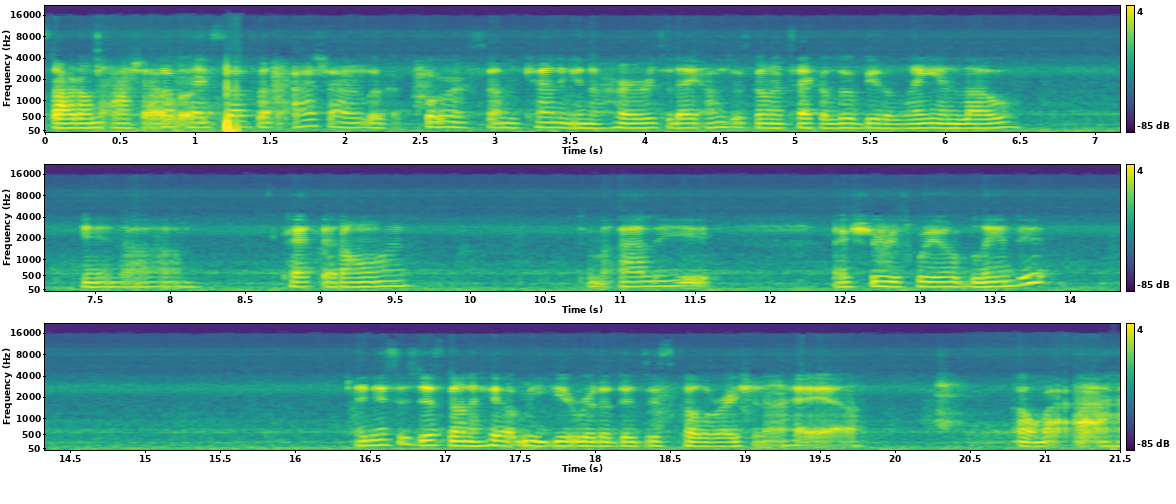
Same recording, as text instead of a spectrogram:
to start on the eyeshadow Okay, look. so for the eyeshadow look, of course, I'm kind of in a hurry today. I'm just to take a little bit of laying low and um, pat that on to my eyelid. Make sure it's well blended. And this is just to help me get rid of the discoloration I have on my eye.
